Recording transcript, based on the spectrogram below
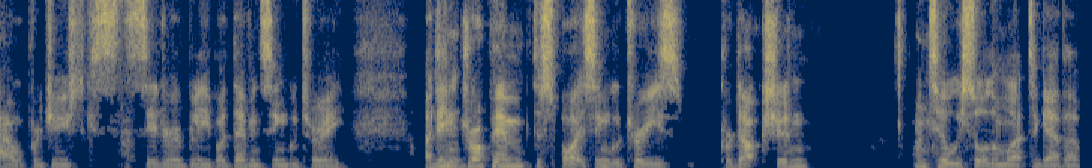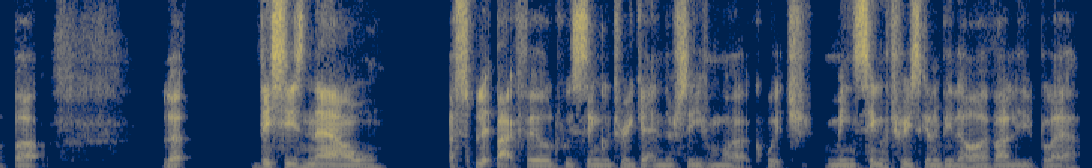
outproduced considerably by Devin Singletary. I didn't drop him despite Singletary's production until we saw them work together. But look, this is now a split backfield with Singletary getting the receiving work, which means Singletary is going to be the higher value player.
